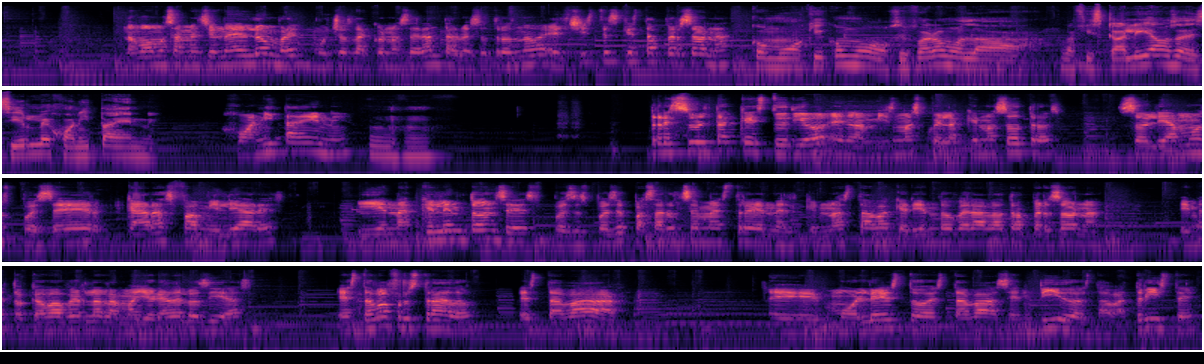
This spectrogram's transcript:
No vamos a mencionar el nombre, muchos la conocerán, tal vez otros no. El chiste es que esta persona, Como aquí, como si fuéramos la, la fiscalía, vamos a decirle Juanita N. Juanita N, resulta que estudió en la misma escuela que nosotros. Solíamos pues ser caras familiares y en aquel entonces, pues después de pasar un semestre en el que no estaba queriendo ver a la otra persona y me tocaba verla la mayoría de los días, estaba frustrado, estaba eh, molesto, estaba sentido, estaba triste.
